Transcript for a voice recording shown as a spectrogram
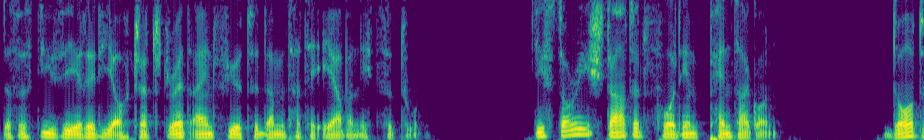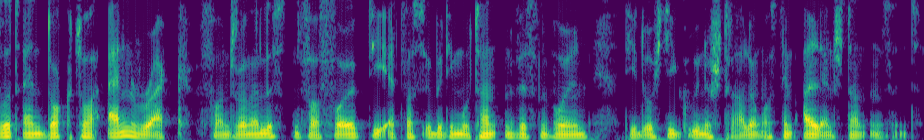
Das ist die Serie, die auch Judge Dredd einführte, damit hatte er aber nichts zu tun. Die Story startet vor dem Pentagon. Dort wird ein Dr. Anrak von Journalisten verfolgt, die etwas über die Mutanten wissen wollen, die durch die grüne Strahlung aus dem All entstanden sind.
